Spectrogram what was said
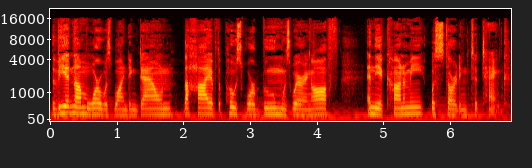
The Vietnam War was winding down, the high of the post war boom was wearing off, and the economy was starting to tank.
